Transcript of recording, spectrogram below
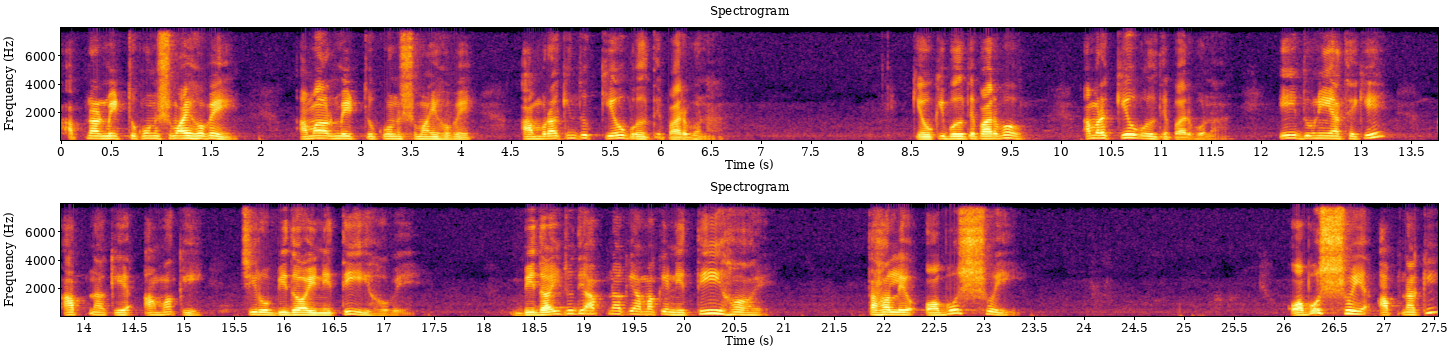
আপনার মৃত্যু কোন সময় হবে? আমার মৃত্যু কোন সময় হবে? আমরা কিন্তু কেউ বলতে পারব না। কেউ কি বলতে পারব? আমরা কেউ বলতে পারব না। এই দুনিয়া থেকে আপনাকে, আমাকে চির বিদায় নিতেই হবে। বিদায় যদি আপনাকে, আমাকে নিতেই হয়, তাহলে অবশ্যই অবশ্যই আপনাকে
